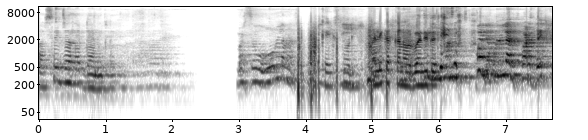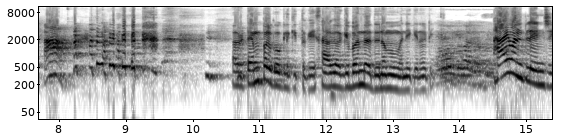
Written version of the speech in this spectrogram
ಅನ್ನಿಡ್ಡಾನಿಲ್ಲ ಬರ್ಸ ಉಳ್ಳ ನೋಡಿ ಮಲ್ಲಿಕಕ್ಕನವ್ರು ಬಂದಿದ್ದಾರೆ. ಅವ್ರು ಟೆಂಪಲ್ಗೆ ಹೋಗ್ಲಿಕ್ಕಿತ್ತು ಗೈಸ್ ಹಾಗಾಗಿ ಬಂದದ್ದು ನಮ್ಮ ಮನೆಗೆ ನೋಡಿ. ಹಾಯ್ ಮನ್ಪ್ಲೇಂಜಿ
